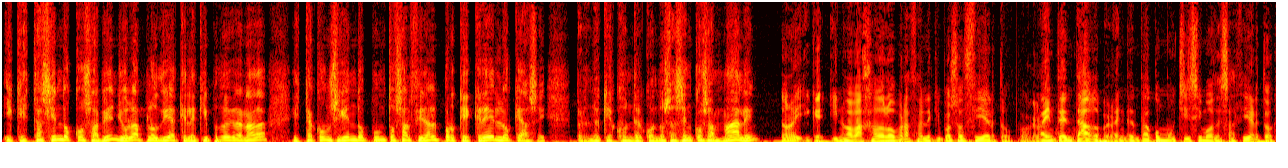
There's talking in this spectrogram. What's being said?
y que está haciendo cosas bien. Yo le aplaudía que el equipo del Granada está consiguiendo puntos al final porque cree en lo que hace. Pero no hay que esconder cuando se hacen cosas mal, ¿eh? Y, no ha bajado los brazos el equipo, eso es cierto, porque la intentado, pero lo ha intentado con muchísimos desaciertos.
